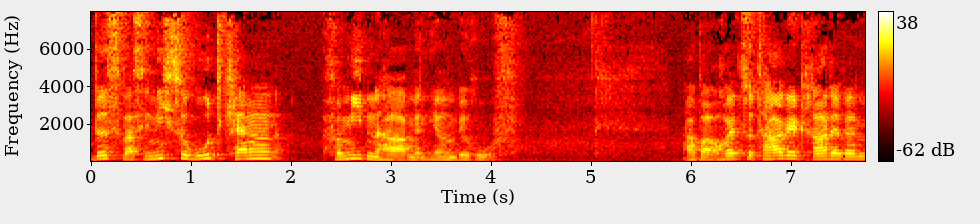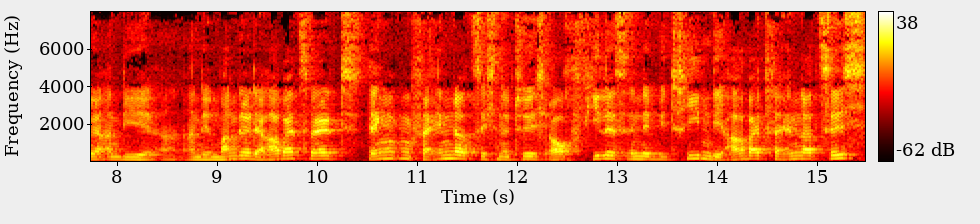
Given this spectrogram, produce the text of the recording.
das, was sie nicht so gut kennen, vermieden haben in ihrem Beruf. Aber heutzutage, gerade wenn wir an, die, an den Wandel der Arbeitswelt denken, verändert sich natürlich auch vieles in den Betrieben. Die Arbeit verändert sich.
